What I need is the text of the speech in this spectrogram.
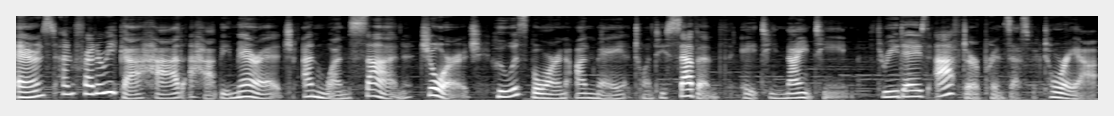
Ernst and Frederica had a happy marriage and one son, George, who was born on May 27, 1819, three days after Princess Victoria.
